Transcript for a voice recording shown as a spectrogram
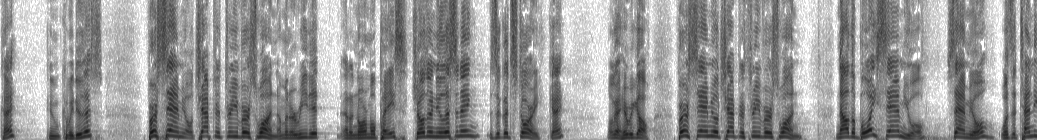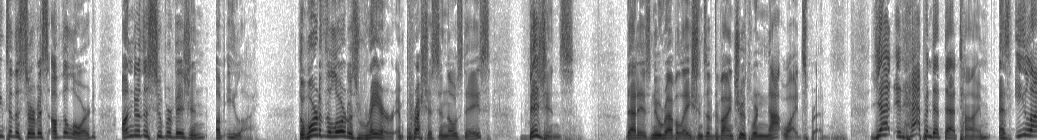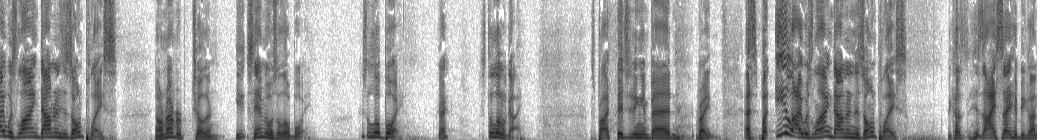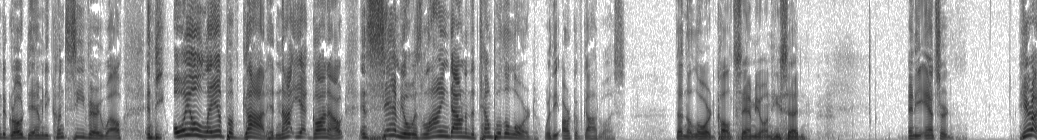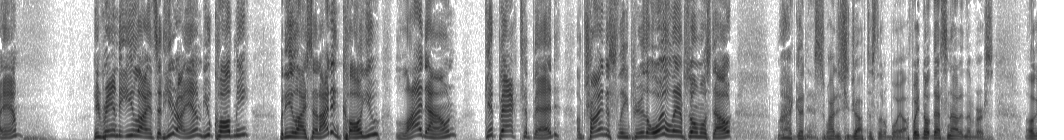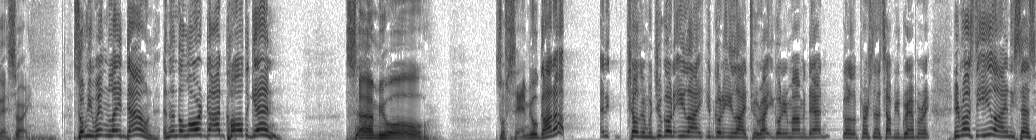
Okay? Can, can we do this? 1 Samuel chapter 3, verse 1. I'm going to read it at a normal pace. Children, you listening? This is a good story, okay? Okay, here we go. 1 Samuel chapter 3, verse 1. Now the boy Samuel, Samuel, was attending to the service of the Lord under the supervision of Eli. The word of the Lord was rare and precious in those days. Visions, that is, new revelations of divine truth, were not widespread. Yet it happened at that time as Eli was lying down in his own place. Now remember, children, Samuel was a little boy. He was a little boy, okay? Just a little guy. He's probably fidgeting in bed, right? As, but Eli was lying down in his own place because his eyesight had begun to grow dim and he couldn't see very well. And the oil lamp of God had not yet gone out, and Samuel was lying down in the temple of the Lord where the ark of God was. Then the Lord called Samuel and he said, and he answered, Here I am. He ran to Eli and said, Here I am. You called me. But Eli said, I didn't call you. Lie down. Get back to bed. I'm trying to sleep here. The oil lamp's almost out. My goodness, why did she drop this little boy off? Wait, no, that's not in the verse. Okay, sorry. So he went and laid down, and then the Lord God called again Samuel. So Samuel got up. And children, would you go to Eli? You'd go to Eli too, right? You go to your mom and dad, go to the person that's helping your grandpa, right? He runs to Eli and he says,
